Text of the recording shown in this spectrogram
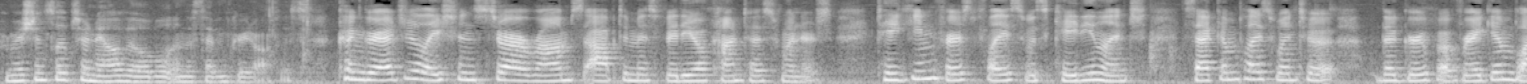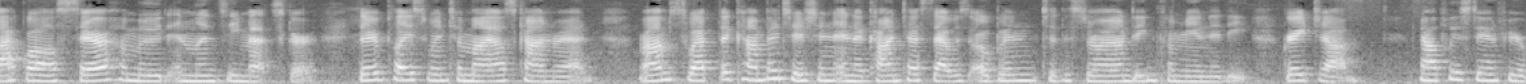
Permission slips are now available in the 7th grade office. Congratulations to our ROMS Optimist video contest winners. Taking first place was Katie Lynch. Second place went to the group of Reagan Blackwell, Sarah Hamoud, and Lindsay Metzger. Third place went to Miles Conrad. ROMS swept the competition in a contest that was open to the surrounding community. Great job. Now please stand for your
